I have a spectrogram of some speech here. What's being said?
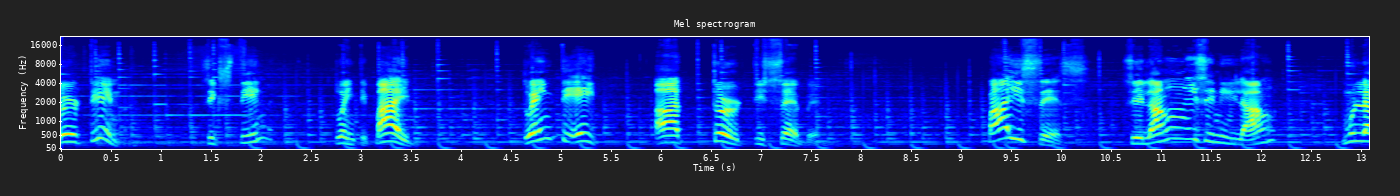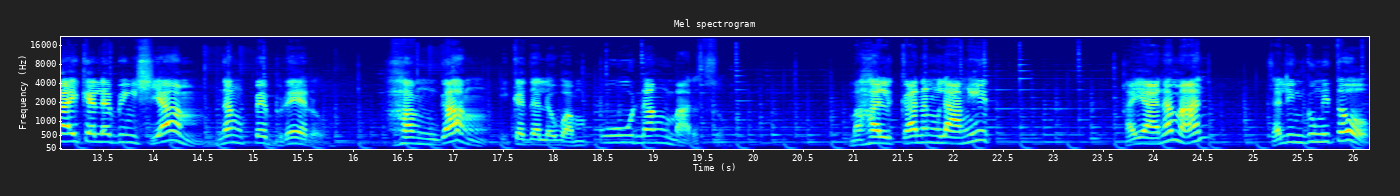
13, 16, 25, 28, at 37. Pisces, silang isinilang mula ikalabing siyam ng Pebrero hanggang ikadalawampu ng Marso. Mahal ka ng langit. Kaya naman, sa linggong ito,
